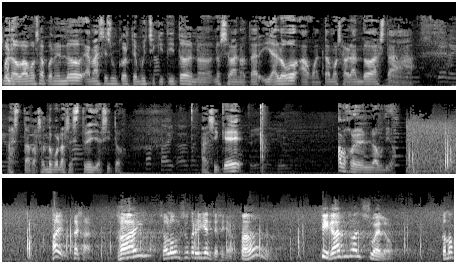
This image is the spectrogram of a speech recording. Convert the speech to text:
Bueno, vamos a ponerlo. Además, es un corte muy chiquitito, no, no se va a notar. Y ya luego aguantamos hablando hasta, hasta pasando por las estrellas y todo. Así que. Vamos con el audio. ¡Ay, César! ¡Ay! Solo un superviviente, señor. ¡Ah! Tigando al suelo. ¿Cómo?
